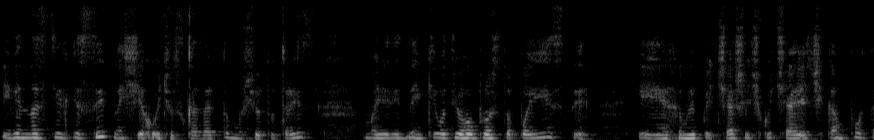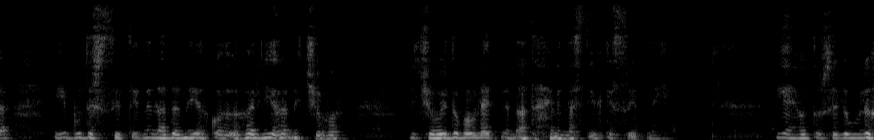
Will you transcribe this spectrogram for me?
І він настільки ситний, ще хочу сказати, тому що тут рис, мої рідненькі, от його просто поїсти і випити чашечку чая чи компота, і будеш ситий. Не треба ніякого гарніра, нічого. Нічого і додавати не треба. Він настільки ситний. Я його дуже люблю.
